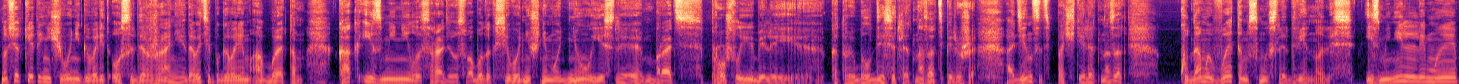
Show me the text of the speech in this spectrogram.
Но все-таки это ничего не говорит о содержании. Давайте поговорим об этом. Как изменилась Радио Свобода к сегодняшнему дню, если брать прошлый юбилей, который был 10 лет назад, теперь уже 11 почти лет назад. Куда мы в этом смысле двинулись? Изменили ли мы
